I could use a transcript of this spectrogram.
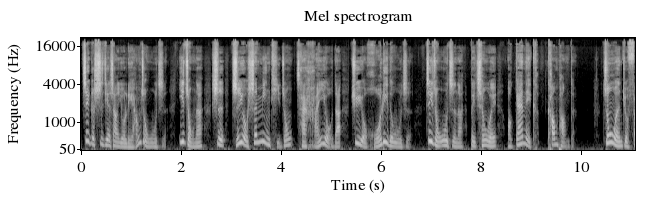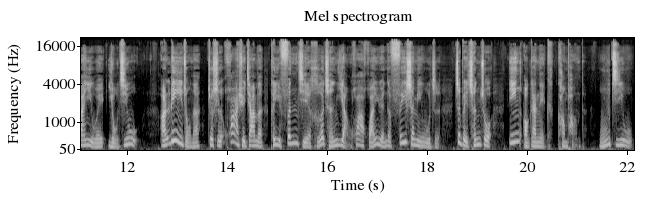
这个世界上有两种物质，一种呢是只有生命体中才含有的具有活力的物质，这种物质呢被称为 organic compound，中文就翻译为有机物；而另一种呢就是化学家们可以分解、合成、氧化、还原的非生命物质，这被称作。Inorganic compound 无机物，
